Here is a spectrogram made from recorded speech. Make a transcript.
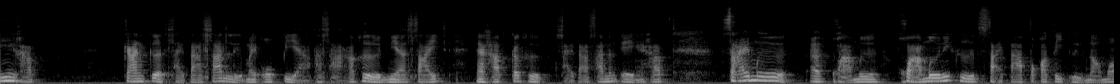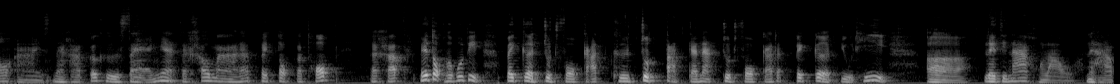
นี่ครับ การเกิดสายตาสั้นหรือไมโอเปีย ภาษาก็คือ near sight นะครับก็คือสายตาสั้นนั่นเองนะครับซ้ายมือเออขวามือขวามือนี่คือสายตาปกติหรือ normal eyes นะครับก็คือแสงเนี่ยจะเข้ามาแล้วไปตกกระทบนะครับไม่ตกกระทบพูดผิดไปเกิดจุดโฟกัส คือจุดตัดกันอะจุดโฟกัสไปเกิดอยู่ที่เรติน่าของเรานะครับ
